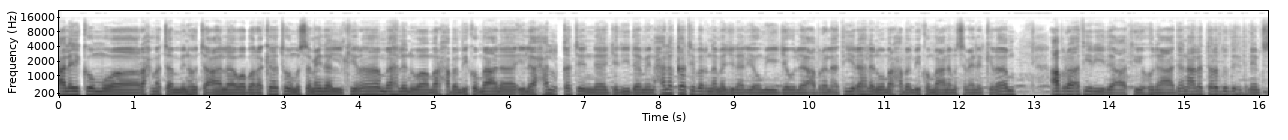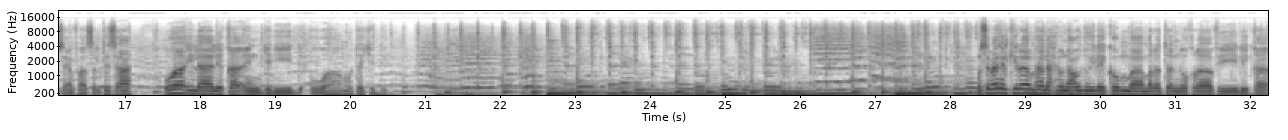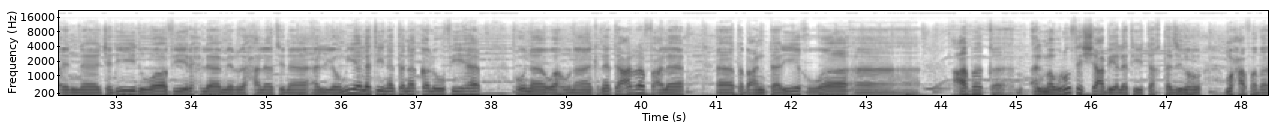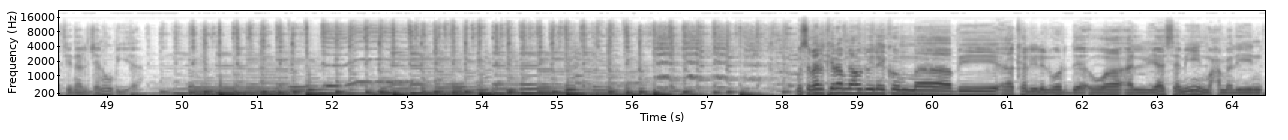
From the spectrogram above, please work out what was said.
عليكم ورحمة منه تعالى وبركاته. مستمعينا الكرام أهلا ومرحبا بكم معنا إلى حلقة جديدة من حلقات برنامجنا اليومي جولة عبر الأثير. أهلا ومرحبا بكم معنا مستمعينا الكرام عبر أثير إذاعة هنا عدن على التردد 92.9 وإلى لقاء جديد ومتجدد. مستمعينا الكرام ها نحن نعود إليكم مرة أخرى في لقاء جديد وفي رحلة من رحلاتنا اليومية التي نتنقل فيها هنا وهناك. نتعرف على طبعا تاريخ وعبق الموروث الشعبي التي تختزنه محافظاتنا الجنوبية. مستمعينا الكرام نعود إليكم بكليل الورد والياسمين محملين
